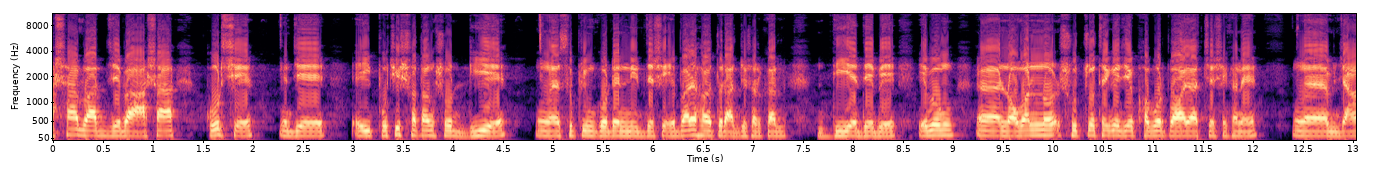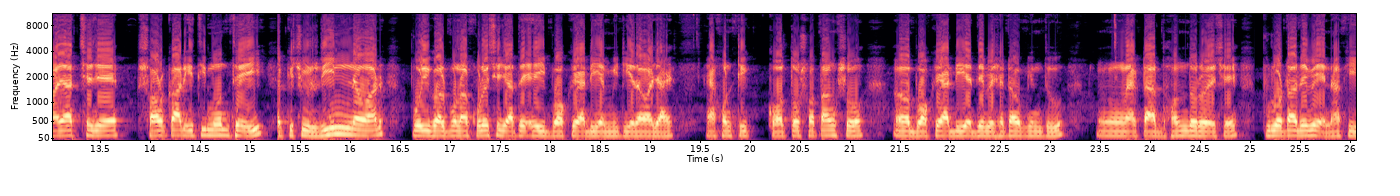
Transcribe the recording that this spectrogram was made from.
আশাবাদ যে বা আশা করছে। যে এই পঁচিশ শতাংশ উম, সুপ্রিম কোর্টের নির্দেশে এবারে হয়তো রাজ্য সরকার দিয়ে দেবে এবং নবান্ন সূত্র থেকে যে খবর পাওয়া যাচ্ছে সেখানে জানা যাচ্ছে যে সরকার ইতিমধ্যেই কিছু ঋণ নেওয়ার পরিকল্পনা করেছে যাতে এই বকেয়া দিয়ে মিটিয়ে দেওয়া যায়। এখন ঠিক কত শতাংশ বকেয়া দিয়ে দেবে সেটাও কিন্তু একটা ধন্দ রয়েছে। পুরোটা দেবে নাকি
